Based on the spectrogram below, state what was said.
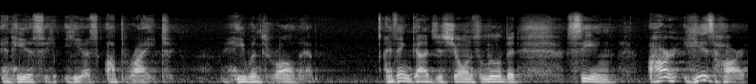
and he is, he is upright. He went through all that. I think God's just showing us a little bit, seeing our, his heart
